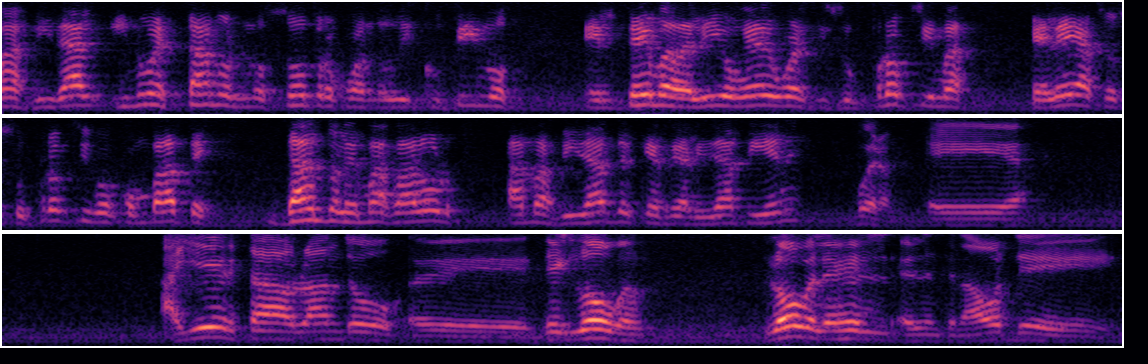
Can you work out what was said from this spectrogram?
más Vidal y no estamos nosotros cuando discutimos el tema de Leon Edwards y sus próximas peleas o su próximo combate, dándole más valor a más Vidal del que en realidad tiene. Bueno, eh, ayer estaba hablando eh, de Global. Global es el, el entrenador de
